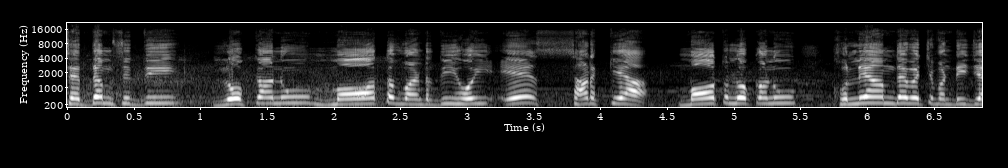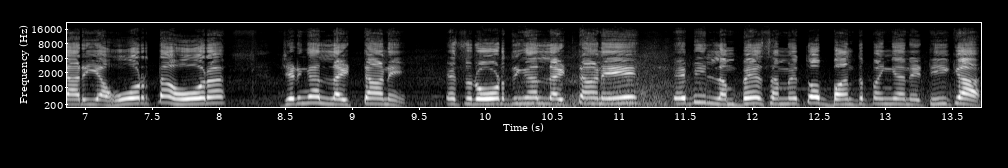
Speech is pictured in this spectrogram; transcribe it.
ਸਿੱਧਮ ਸਿੱਧੀ ਲੋਕਾਂ ਨੂੰ ਮੌਤ ਵੰਡਦੀ ਹੋਈ ਇਹ ਸੜਕ ਆ। ਮੌਤ ਲੋਕਾਂ ਨੂੰ ਖੁੱਲ੍ਹੇਆਮ ਦੇ ਵਿੱਚ ਵੰਡੀ ਜਾ ਰਹੀ ਆ। ਹੋਰ ਤਾਂ ਹੋਰ ਜਿਹੜੀਆਂ ਲਾਈਟਾਂ ਨੇ ਇਸ ਰੋਡ ਦੀਆਂ ਲਾਈਟਾਂ ਨੇ, ਇਹ ਵੀ ਲੰਬੇ ਸਮੇਂ ਤੋਂ ਬੰਦ ਪਈਆਂ ਨੇ, ਠੀਕ ਆ।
